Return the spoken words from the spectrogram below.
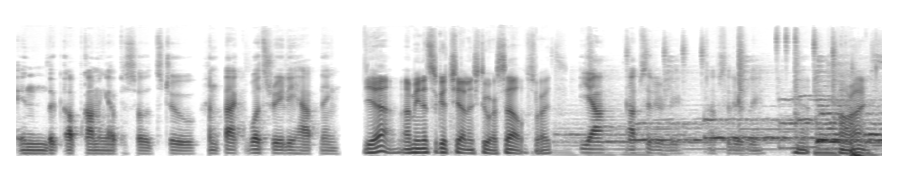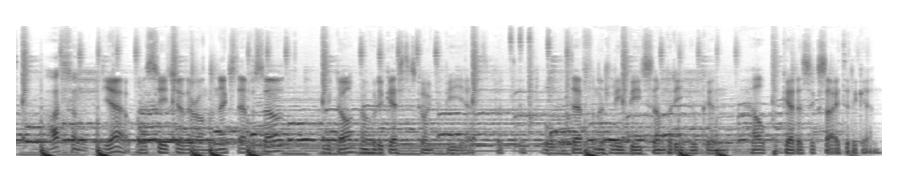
in the upcoming episodes to unpack what's really happening. Yeah, I mean it's a good challenge to ourselves, right? Yeah, absolutely. Absolutely. Yeah. All right. Awesome. Yeah, we'll see each other on the next episode. We don't know who the guest is going to be yet, but it will definitely be somebody who can help get us excited again.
